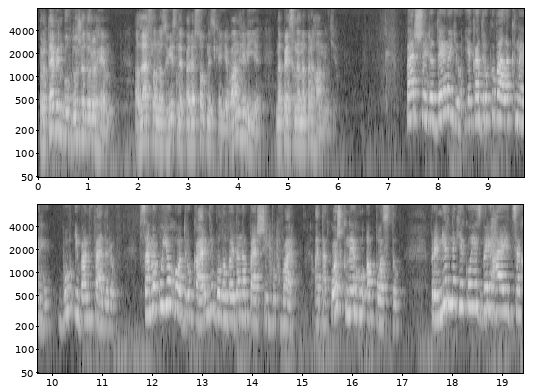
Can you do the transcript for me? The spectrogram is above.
Проте він був дуже дорогим, але славнозвісне Пересопницьке Євангеліє написане на пергаменті. Першою людиною, яка друкувала книги, був Іван Федоров. Саме у його друкарні було видано перший буквар, а також книгу Апостол, примірник якої зберігається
